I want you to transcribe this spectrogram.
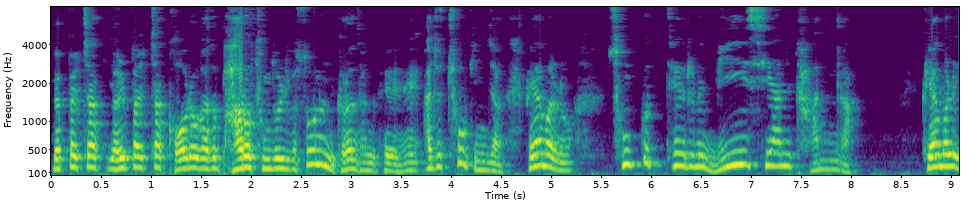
몇 발짝, 열 발짝 걸어가서 바로 등 돌리고 쏘는 그런 상태에 아주 초긴장. 그야말로 손끝에 흐르는 미세한 감각. 그야말로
